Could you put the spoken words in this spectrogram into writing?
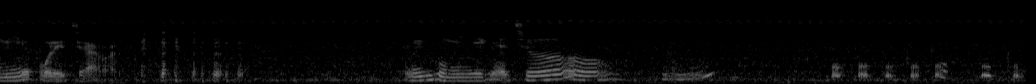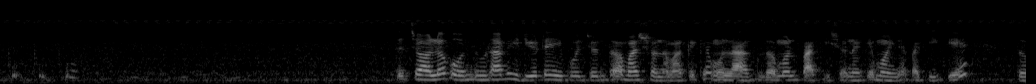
ঘুমিয়ে পড়েছে আমার। তুমি ঘুমিয়ে গেছো? তো চলো বন্ধুরা, ভিডিওটা এই পর্যন্ত। আমার সোনামাকে কেমন লাগল? আমার পাখি সোনাকে, ময়না পাখিকে? তো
